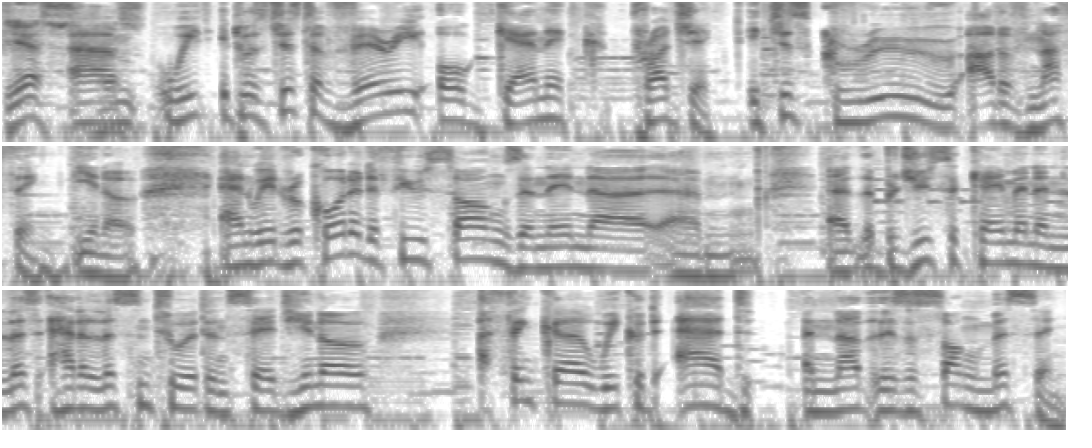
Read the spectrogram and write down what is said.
Yes, um, yes. we it was just a very organic project. It just grew out of nothing, you know. And we'd recorded a few songs, and then uh, um, uh, the producer came in and lis- had a listen to it and said, you know, I think uh, we could add another. There's a song missing,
